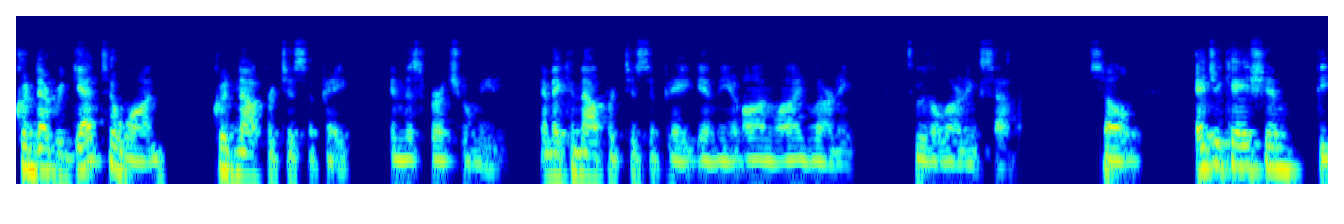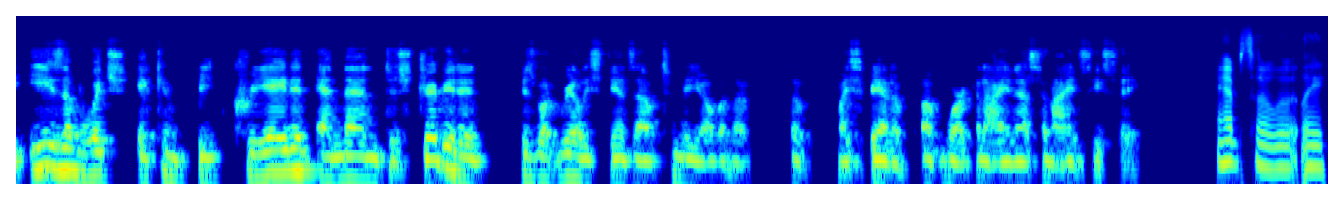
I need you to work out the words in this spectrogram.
could never get to one, could now participate in this virtual meeting. And they can now participate in the online learning through the Learning Center. So, education, the ease of which it can be created and then distributed is what really stands out to me over the, the my span of, of work at INS and INCC. Absolutely.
